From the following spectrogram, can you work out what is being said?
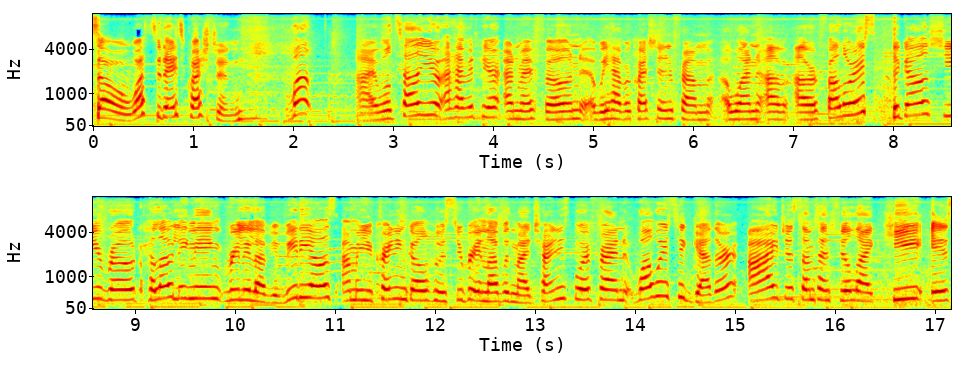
So, what's today's question? Well, I will tell you, I have it here on my phone. We have a question from one of our followers. The girl, she wrote, Hello Ling Ling, really love your videos. I'm a Ukrainian girl who is super in love with my Chinese boyfriend. While we're together, I just sometimes feel like he is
